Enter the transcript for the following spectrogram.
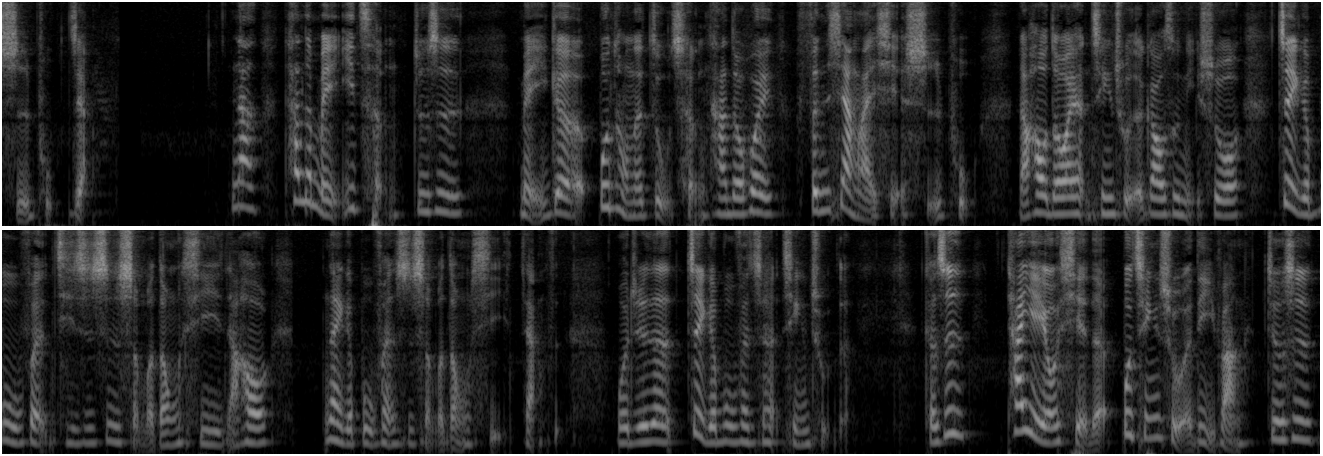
食谱这样。那它的每一层就是每一个不同的组成，它都会分项来写食谱，然后都会很清楚的告诉你说这个部分其实是什么东西，然后那个部分是什么东西这样子。我觉得这个部分是很清楚的，可是它也有写的不清楚的地方，就是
